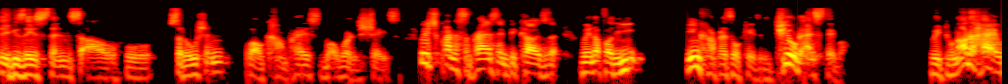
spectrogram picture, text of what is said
existence of solution for compressible vortex sheets, which is quite surprising because we know for the incompressible case, cases, purely unstable. We do not have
